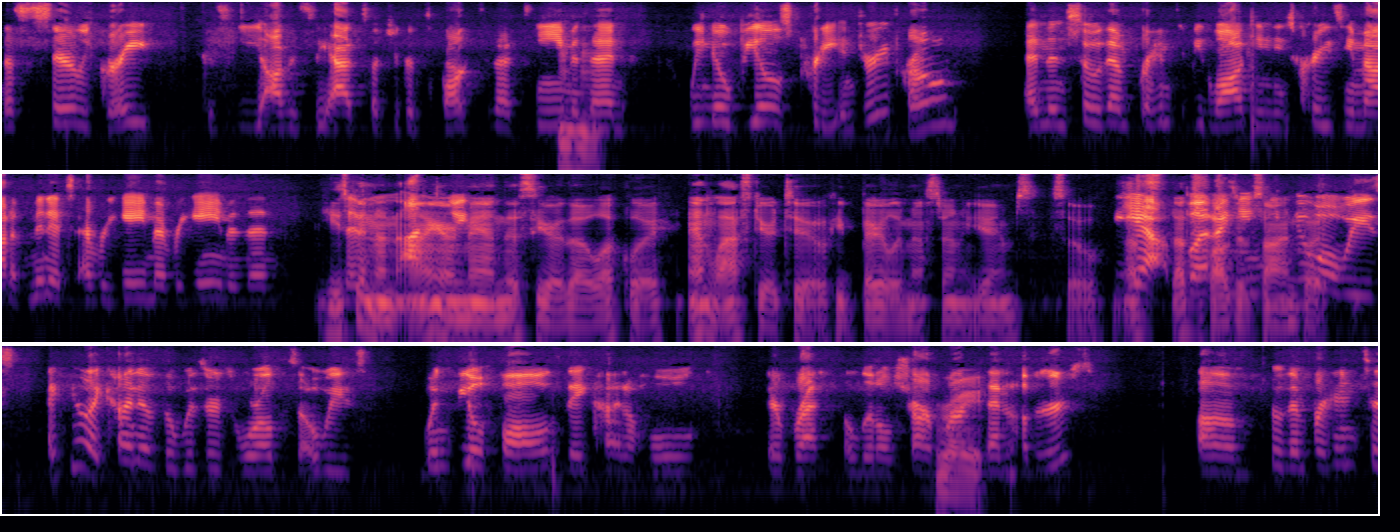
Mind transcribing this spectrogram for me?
necessarily great because he obviously adds such a good spark to that team. Mhm. And then we know Beal's pretty injury prone. And then so then for him to be logging these crazy amount of minutes every game, every game, and then He's then been an Iron Man this year though, luckily, and last year too. He barely missed any games, so that's, yeah, that's but a I positive mean, sign. you But always, I feel like kind of the Wizards' world is always when Beal falls, they kind of hold their breath a little sharper Right. than others. Um, so then for him to,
